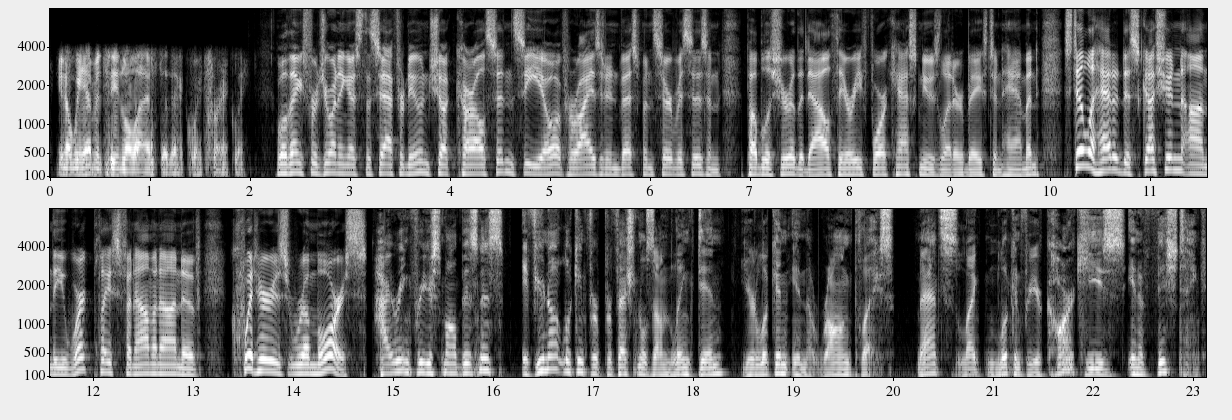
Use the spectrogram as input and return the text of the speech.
you know, we haven't seen the last of that, quite frankly. Well, thanks for joining us this afternoon. Chuck Carlson, CEO of Horizon Investment Services and publisher of the Dow Theory Forecast newsletter based in Hammond. Still ahead, a discussion on the workplace phenomenon of quitter's remorse. Hiring for your small business? If you're not looking for professionals on LinkedIn, you're looking in the wrong place. That's like looking for your car keys in a fish tank.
